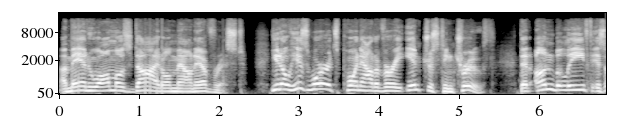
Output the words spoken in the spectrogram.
a man who almost died on Mount Everest. You know, his words point out a very interesting truth that unbelief is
